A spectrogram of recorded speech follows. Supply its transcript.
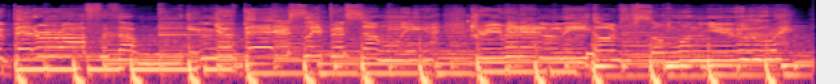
You're better off without me in your bed, sleeping soundly, dreaming in the arms of someone new.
